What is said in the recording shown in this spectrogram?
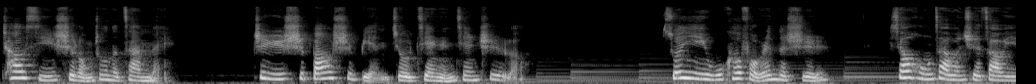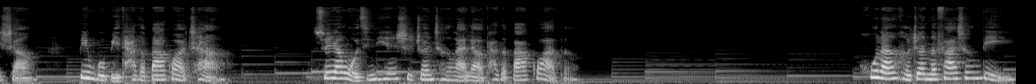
抄袭是隆重的赞美，至于是褒是贬，就见仁见智了。”所以无可否认的是，萧红在文学造诣上并不比她的八卦差。虽然我今天是专程来聊她的八卦的。呼兰河传的发生地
